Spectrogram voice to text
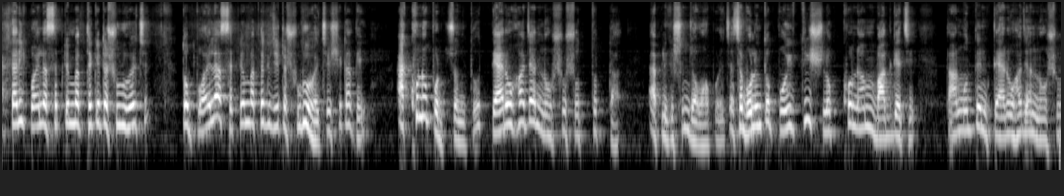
এক তারিখ পয়লা সেপ্টেম্বর থেকে এটা শুরু হয়েছে। তো পয়লা সেপ্টেম্বর থেকে যেটা শুরু হয়েছে, সেটাতে এখনও পর্যন্ত তেরো হাজার নশো সত্তরটা অ্যাপ্লিকেশন জমা পড়েছে। আচ্ছা বলুন তো, পঁয়ত্রিশ লক্ষ নাম বাদ গেছে, তার মধ্যে তেরো হাজার নশো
